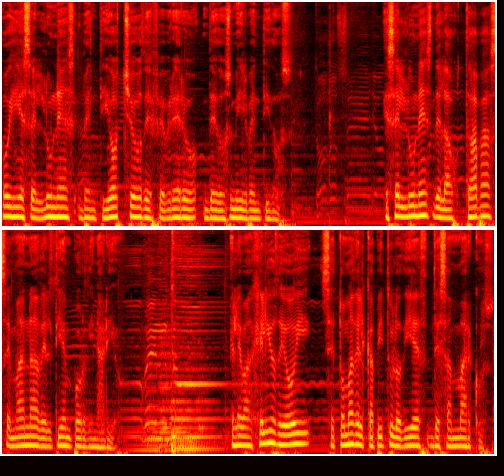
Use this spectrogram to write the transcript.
Hoy es el lunes 28 de febrero de 2022. Es el lunes de la octava semana del tiempo ordinario. El Evangelio de hoy se toma del capítulo 10 de San Marcos.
